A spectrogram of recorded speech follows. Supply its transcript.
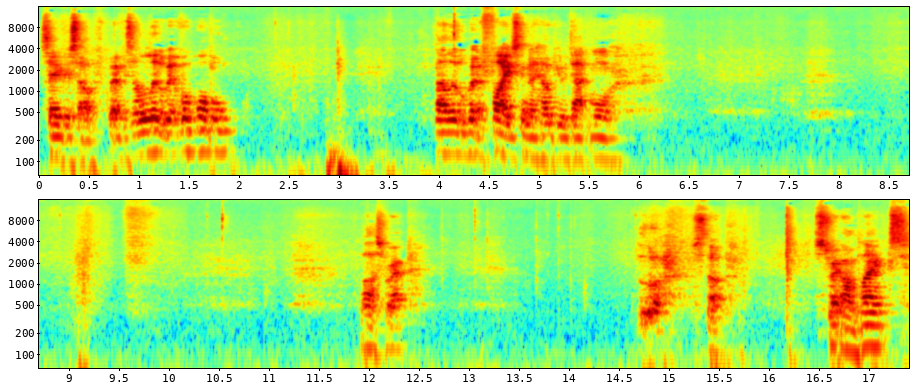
save yourself. But if it's a little bit of a wobble, that little bit of fight is going to help you adapt more. Last rep. Stop. Straight arm planks.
